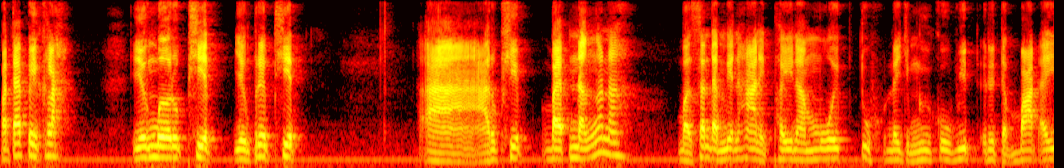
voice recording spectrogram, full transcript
ប៉ុន្តែពេលខ្លះយើងមើលរូបភាពយើងប្រៀបធៀបអារូបភាពបែបហ្នឹងណាបើសិនតែមានហានិភ័យណាមួយទុះនៃជំងឺ Covid ឬតបាត់អី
